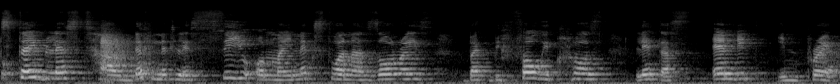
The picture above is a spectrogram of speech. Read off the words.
Stay blessed. I'll definitely see you on my next one as always. But before we close, let us end it in prayer.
